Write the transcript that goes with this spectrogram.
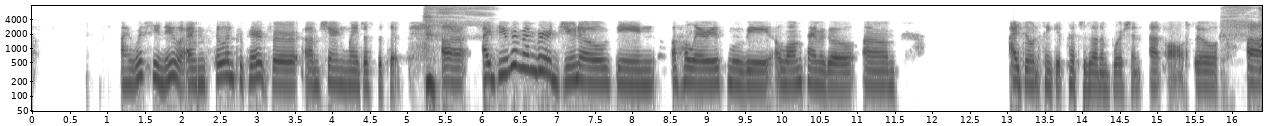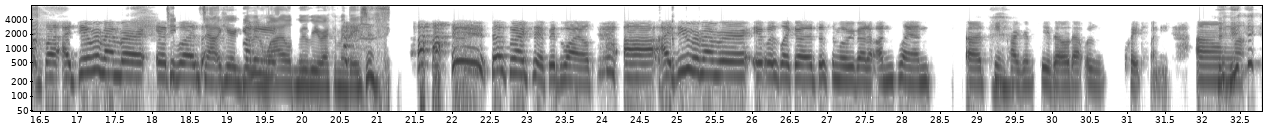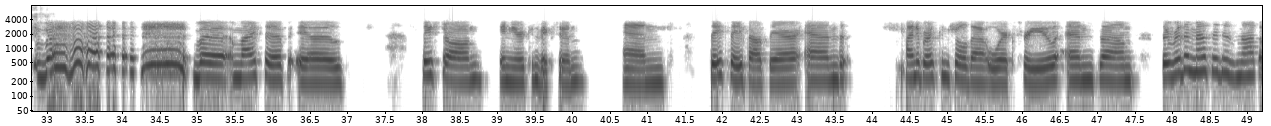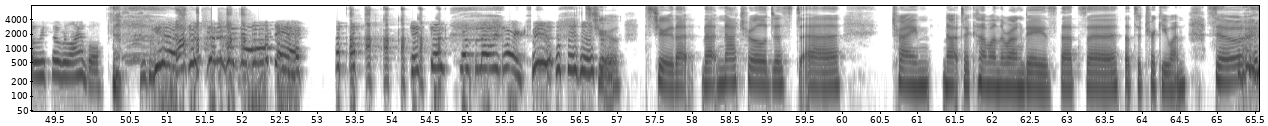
I wish you knew. I'm so unprepared for um, sharing my just the tip. Uh, I do remember Juno being a hilarious movie a long time ago. Um, I don't think it touches on abortion at all. So, uh, but I do remember it was out here funny. giving wild movie recommendations. That's my tip. It's wild. Uh, I do remember it was like a just a movie about an unplanned uh, teen pregnancy, though. That was quite funny. Um, but, but my tip is stay strong in your conviction and stay safe out there and find a birth control that works for you and um, the rhythm method is not always so reliable. just, just gonna put that out there. It doesn't always work. it's true. It's true. That that natural just uh trying not to come on the wrong days, that's a that's a tricky one. So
